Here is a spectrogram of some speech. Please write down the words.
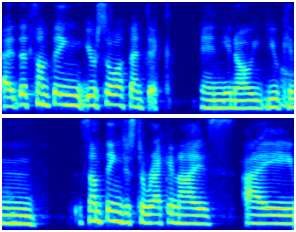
uh, that's something you're so authentic. And, you know, you can something just to recognize i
